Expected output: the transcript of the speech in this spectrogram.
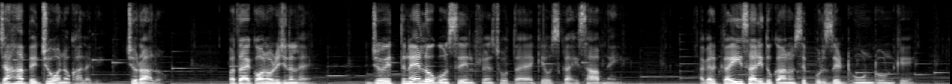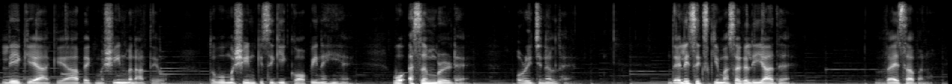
जहाँ पे जो अनोखा लगे, चुरा लो। पता है कौन ओरिजिनल है? जो इतने लोगों से इन्फ्लुएंस्ड होता है कि उसका हिसाब नहीं। अगर कई सारी दुकानों से पुर्जे ढूंढ ढूंढ के लेके आके आप एक मशीन बनाते हो तो वो मशीन किसी की कॉपी नहीं है। वो असेंबल्ड है ओरिजिनल है। दिल्ली सिक्स की मसा गली याद है? वैसा बनो।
